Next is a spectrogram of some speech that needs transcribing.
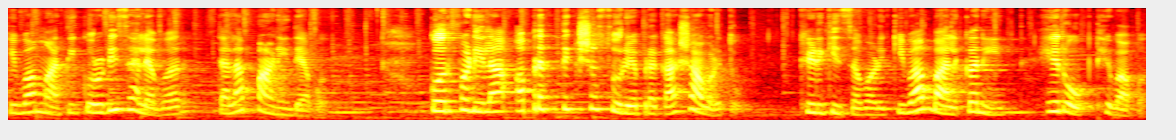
किंवा माती कोरडी झाल्यावर त्याला पाणी द्यावं. कोरफडीला अप्रत्यक्ष सूर्यप्रकाश आवडतो. खिडकीजवळ किंवा बाल्कनीत हे रोप ठेवावं.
